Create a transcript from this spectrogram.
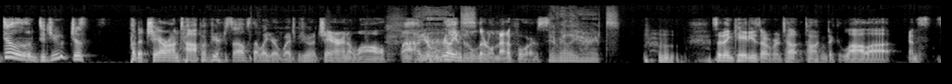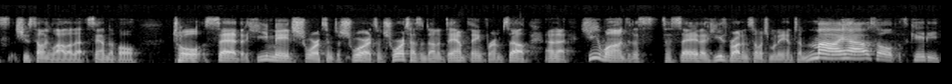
dude, did you just put a chair on top of yourself so that way you're wedged between a chair and a wall? Wow, you're really into the literal metaphors. It really hurts. so then Katie's over t- talking to Lala, and she's telling Lala that Sandoval told said that he made Schwartz into Schwartz, and Schwartz hasn't done a damn thing for himself, and that he wanted to, to say that he's brought in so much money into my household. It's Katie.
